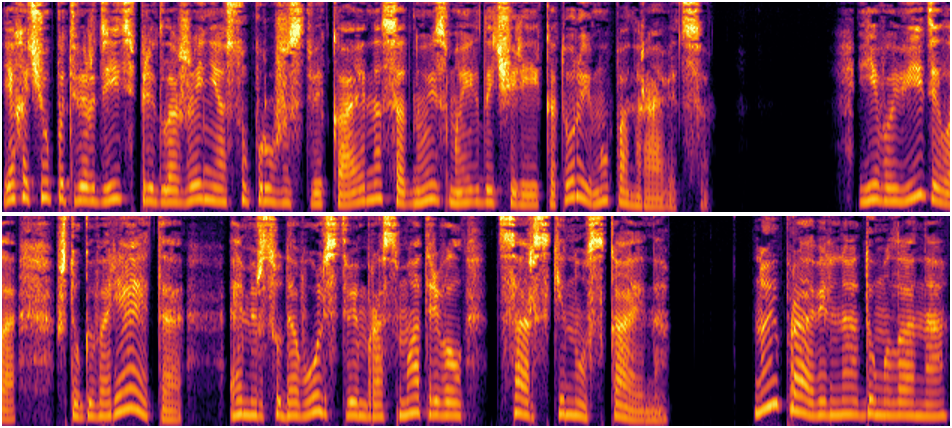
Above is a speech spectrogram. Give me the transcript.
я хочу подтвердить предложение о супружестве Каина с одной из моих дочерей, которая ему понравится». Ева видела, что, говоря это, Эмер с удовольствием рассматривал царский нос Каина. «Ну и правильно», — думала она.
